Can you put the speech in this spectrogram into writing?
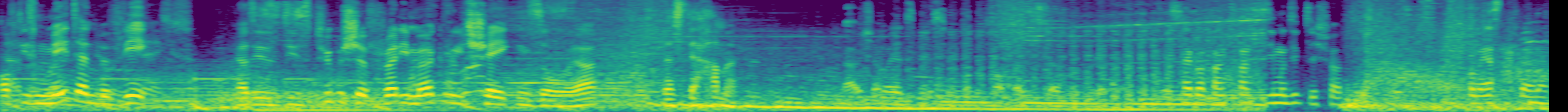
auf diesen Metern bewegt. Ja, dieses, dieses typische Freddie Mercury-Shaken so, ja. Das ist der Hammer. Da habe ich aber jetzt ein bisschen drauf, als ich da Der Cyberpunk 2077 Shot. Vom ersten Trailer.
